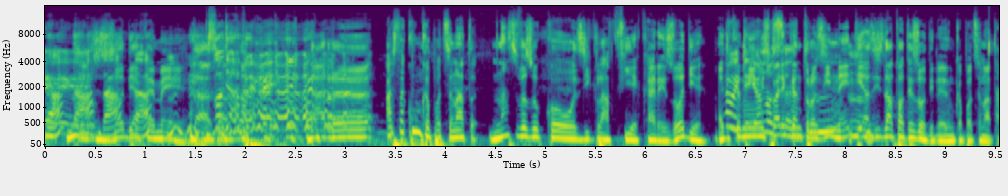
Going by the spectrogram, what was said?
da, da, Deci da, zodia da. femeie. Da, Zodia da. femeie. Dar uh, asta cu încăpățânată, n-ați văzut că o zic la fiecare zodie? Adică uite, mie eu mi se nu pare că sunt. într-o zi Neti a zis la toate zodiile încăpățânată.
